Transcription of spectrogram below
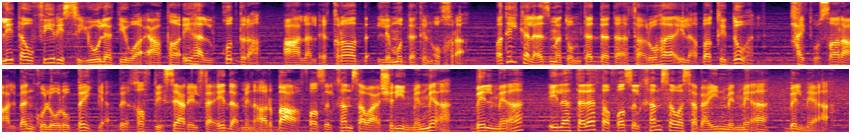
لتوفير السيولة وإعطائها القدرة على الإقراض لمدة أخرى. وتلك الأزمة امتدت آثارها إلى باقي الدول حيث صارع البنك الأوروبي بخفض سعر الفائدة من 4.25 من 100 بالمئة إلى 3.75 من 100 بالمئة.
